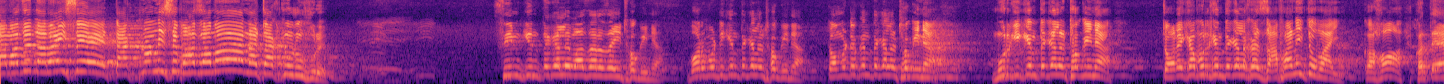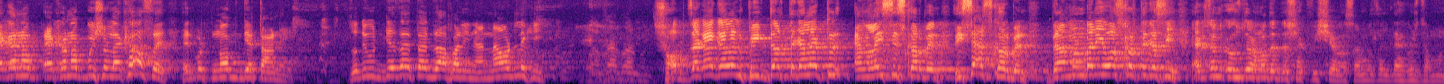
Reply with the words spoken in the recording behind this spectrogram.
নামাজে দাঁড়াইছে, টাকনোর নিচে বাজামা না টাকনোর উপরে? সিম কিনতে গেলে বাজারে যাই ঠকি না বরবটি কিনতে গেলে ঠকি না টমেটো কিনতে গেলে ঠকি না মুরগি কিনতে গেলে ঠকি না টরে কাপড় কিনতে গেলে কয় জাপানি তো ভাই। কয় হ। কত একানব্বই একানব্বইশো লেখা আছে এরপর নখ দিয়ে টানে। যদি উঠে যায় তার জাপানি না না উঠলে কি? সব জায়গায় গেলেন পিঠ ধরতে গেলে একটু অ্যানালাইসিস করবেন রিসার্চ করবেন। ব্রাহ্মণবাড়ি ওয়াজ করতে গেছি। একজনকে হুজুর আমাদের দেশে এক ফিসে আছে। আমি বলতে দেখা যেমন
